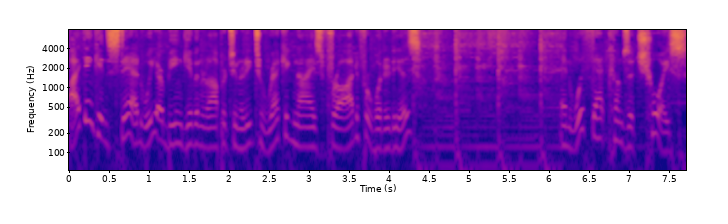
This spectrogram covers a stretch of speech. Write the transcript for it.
I think instead we are being given an opportunity to recognize fraud for what it is. And with that comes a choice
